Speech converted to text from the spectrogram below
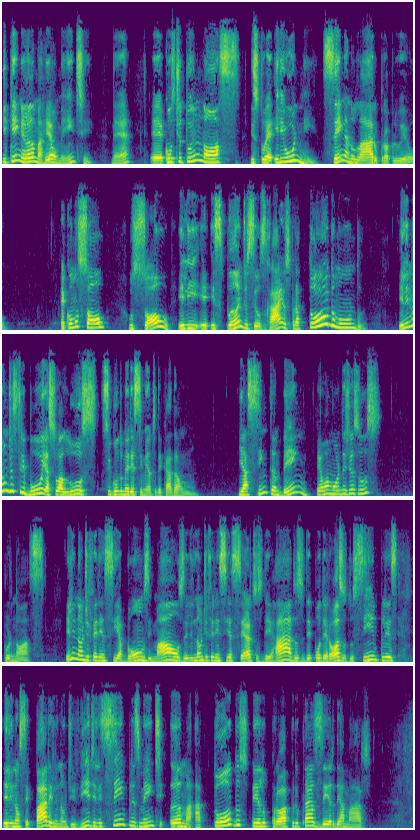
E quem ama realmente, né, é, constitui um nós, isto é, ele une, sem anular o próprio eu. É como o sol. O sol, ele expande os seus raios para todo mundo. Ele não distribui a sua luz segundo o merecimento de cada um. E assim também é o amor de Jesus por nós. Ele não diferencia bons e maus, ele não diferencia certos de errados, de poderosos do simples, ele não separa, ele não divide, ele simplesmente ama a todos pelo próprio prazer de amar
